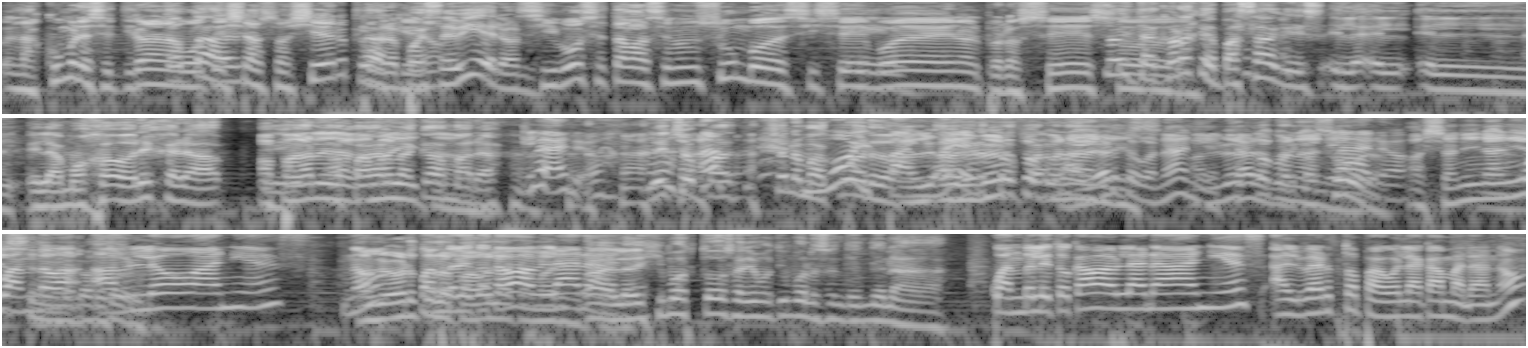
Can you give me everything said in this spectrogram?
En las cumbres se tiraron a Total. botellazo ayer. Claro, porque pues se vieron. Si vos estabas en un zoom, vos decís, eh, Sí. bueno, el proceso. No, ¿y te acordás que pasaba que es el, el, el, el amojado de oreja era eh, Apagarle la apagar la cámara? Claro. De hecho, yo no me acuerdo. Al- Alberto, con. Alberto con Áñez, Alberto con Áñez. Claro. A Yanina Áñez Cuando habló Áñez, ¿no? Alberto cuando le tocaba hablar a Ah, lo dijimos todos al mismo tiempo, no se entendió nada. Cuando le tocaba hablar a Áñez, Alberto apagó la cámara, ¿no?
